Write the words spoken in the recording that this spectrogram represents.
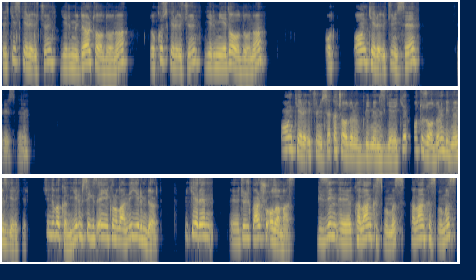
8 kere 3'ün 24 olduğunu, 9 kere 3'ün 27 olduğunu, o- 10 kere 3'ün ise 10 kere 3'ün ise kaç olduğunu bilmemiz gerekir. 30 olduğunu bilmemiz gerekir. Şimdi bakın 28 en yakın olan ne? 24. Bir kere e, çocuklar şu olamaz. Bizim e, kalan kısmımız, kalan kısmımız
